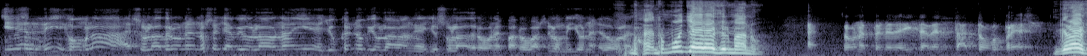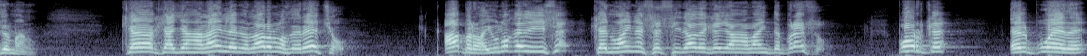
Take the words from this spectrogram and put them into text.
¿Quién dijo, bla? Esos ladrones no se había violado nadie, ellos que no violaban ellos, esos ladrones, para robarse los millones de dólares. Bueno, muchas gracias, hermano. Gracias, hermano. Que, que a Jean Alain le violaron los derechos. Ah, pero hay uno que dice que no hay necesidad de que Jean Alain esté preso. Porque él puede...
